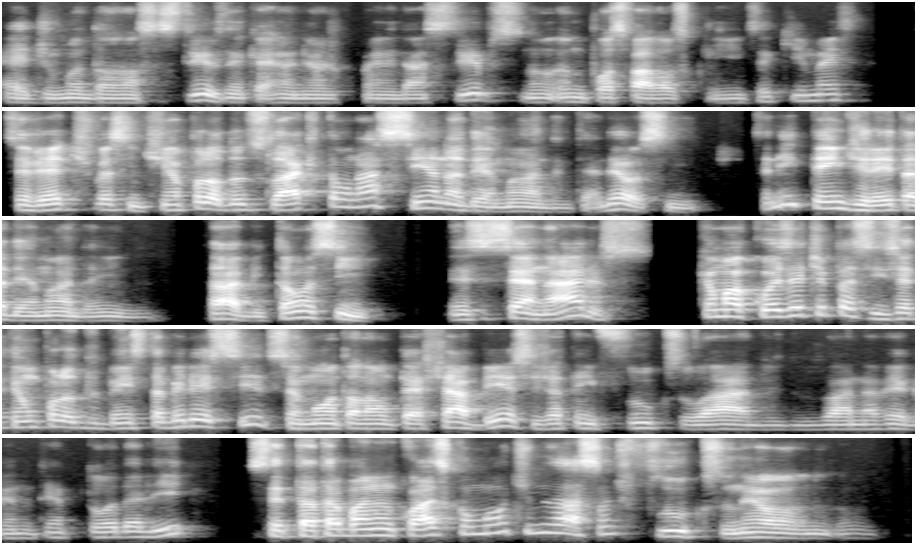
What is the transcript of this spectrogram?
é, de uma das nossas tribos, né, que é a reunião de companhia das tribos, não, eu não posso falar os clientes aqui, mas você vê, tipo assim, tinha produtos lá que estão nascendo a demanda, entendeu? Assim, você nem tem direito à demanda ainda, sabe? Então, assim, nesses cenários, que uma coisa é tipo assim, você tem um produto bem estabelecido, você monta lá um teste AB, você já tem fluxo lá, usuário navegando o tempo todo ali, você está trabalhando quase como uma otimização de fluxo, né?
